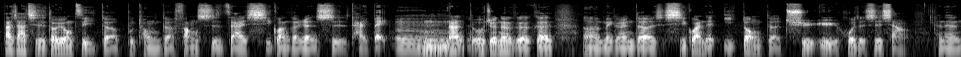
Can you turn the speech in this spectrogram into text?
大家其实都用自己的不同的方式在习惯跟认识台北。嗯嗯，那我觉得那个跟呃每个人的习惯的移动的区域，或者是想可能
